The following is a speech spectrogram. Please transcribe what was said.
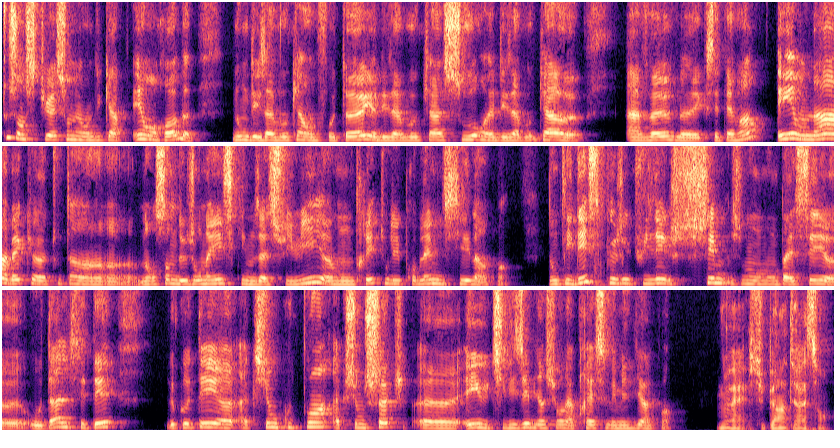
tous en situation de handicap et en robe, donc des avocats en fauteuil, des avocats sourds, des avocats euh, aveugles, etc. Et on a, avec euh, tout un, un ensemble de journalistes qui nous a suivis, euh, montré tous les problèmes ici et là, quoi. Donc l'idée, ce que j'ai puisé chez mon, mon passé euh, au DAL, c'était le côté euh, action coup de poing, action choc, euh, et utiliser bien sûr la presse les médias, quoi. Ouais, super intéressant.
